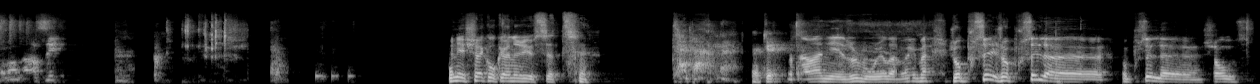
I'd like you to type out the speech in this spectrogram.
On va lancer. Un échec, aucune réussite. OK. Vraiment niaiseux, mourir de même. Je vais pousser, je vais pousser le. Je vais pousser le chose.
